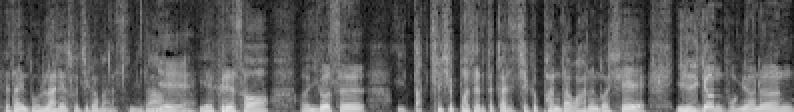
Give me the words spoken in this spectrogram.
대단히 논란의 소지가 많습니다. 예. 그래서 어, 이것을 이딱 70%까지 지급한다고 하는 것이 일견 보면은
